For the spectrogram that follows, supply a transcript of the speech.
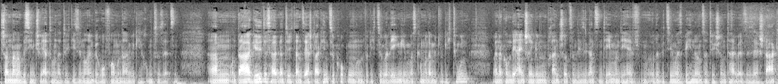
schon mal ein bisschen schwer tun, natürlich diese neuen Büroformen da wirklich auch umzusetzen. Ähm, und da gilt es halt natürlich dann sehr stark hinzugucken und wirklich zu überlegen, eben, was kann man damit wirklich tun, weil dann kommen die Einschränkungen im Brandschutz und diese ganzen Themen und die helfen oder beziehungsweise behindern uns natürlich schon teilweise sehr stark,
